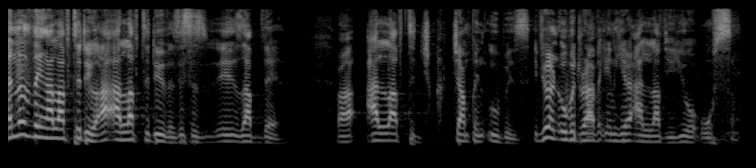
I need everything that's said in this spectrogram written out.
Another thing I love to do, I, I love to do this. This is, is up there. Right? I love to j- jump in Ubers. If you're an Uber driver in here, I love you. You're awesome.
